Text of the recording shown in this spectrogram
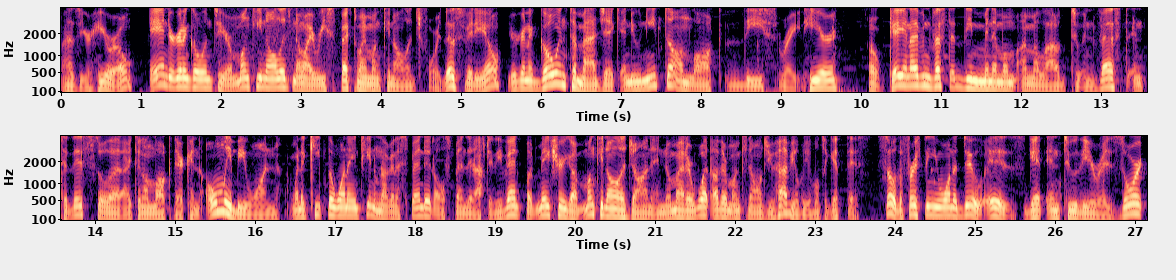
as your hero, and you're going to go into your monkey knowledge. Now I respect my monkey knowledge for this video. You're going to go into magic, and you need to unlock these right here. Okay, and I've invested the minimum I'm allowed to invest into this so that I can unlock there can only be one. I'm going to keep the 118, I'm not going to spend it, I'll spend it after the event, but make sure you got monkey knowledge on and no matter what other monkey knowledge you have, you'll be able to get this. So the first thing you want to do is get into the resort.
